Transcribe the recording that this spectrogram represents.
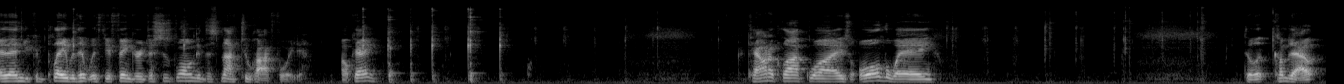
And then you can play with it with your finger just as long as it's not too hot for you. Okay? Counterclockwise all the way till it comes out.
